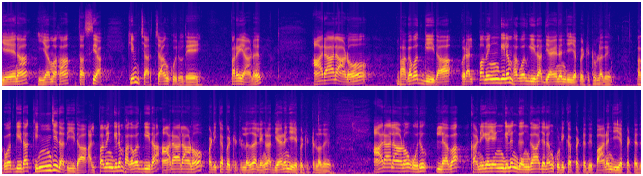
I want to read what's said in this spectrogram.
യേന യമഹ തസ്യ കിം ചർച്ചാം കുരുതേ. പറയാണ് ആരാലാണോ ഭഗവത്ഗീത ഒരല്പമെങ്കിലും ഭഗവത്ഗീത അധ്യയനം ചെയ്യപ്പെട്ടിട്ടുള്ളത്. ഭഗവത്ഗീത കിഞ്ചിതതീത അല്പമെങ്കിലും ഭഗവത്ഗീത ആരാലാണോ പഠിക്കപ്പെട്ടിട്ടുള്ളത് അല്ലെങ്കിൽ അധ്യയനം ചെയ്യപ്പെട്ടിട്ടുള്ളത്. ആരാലാണോ ഒരു ലവ കണികയെങ്കിലും ഗംഗാജലം കുടിക്കപ്പെട്ടത് പാനം ചെയ്യപ്പെട്ടത്.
